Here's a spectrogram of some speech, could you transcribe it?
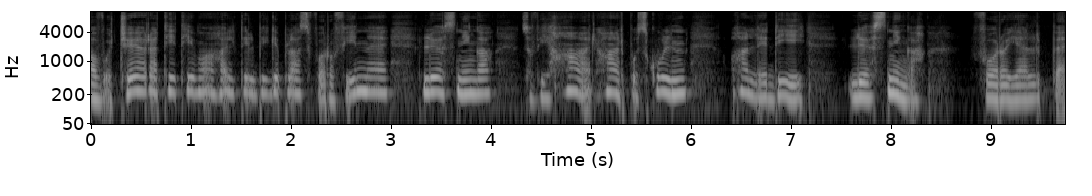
av å kjøre ti timer halv til byggeplass for å finne løsninger. Så vi har her på skolen alle de løsninger for å hjelpe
